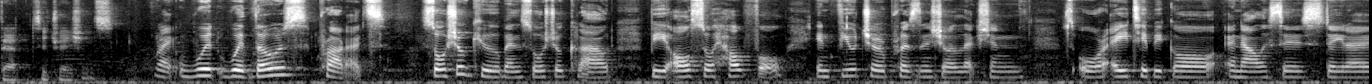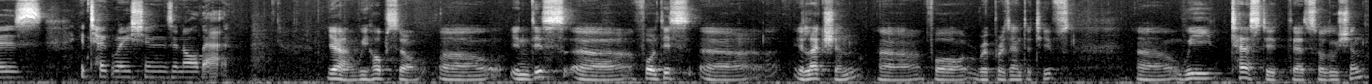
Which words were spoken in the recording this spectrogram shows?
that situations. Right. Would would those products, Social Cube and Social Cloud, be also helpful in future presidential elections or atypical analysis, data, integrations, and all that? Yeah, we hope so. Uh, in this, uh, for this uh, election uh, for representatives, uh, we tested that solution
